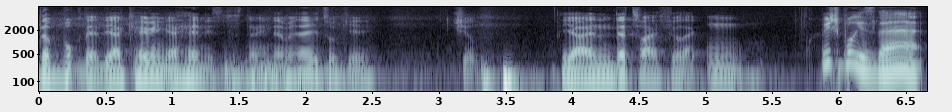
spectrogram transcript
the book that they are carrying in their hand is just telling them, yeah, it's okay, chill. Yeah, and that's why I feel like mm, Which book is that?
